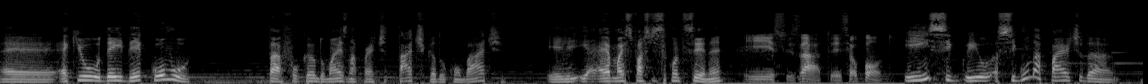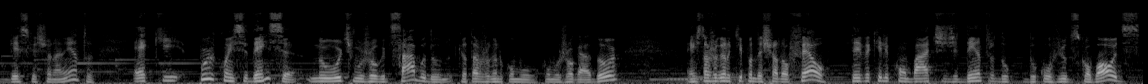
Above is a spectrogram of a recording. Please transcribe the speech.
É, é que o D&D, como tá focando mais na parte tática do combate, ele é mais fácil disso acontecer, né? Isso, exato. Esse é o ponto. E, em e a segunda parte da, desse questionamento é que, por coincidência, no último jogo de sábado, que eu tava jogando como, como jogador, a gente tava jogando Keep on the Shadowfell, teve aquele combate de dentro do, do covil dos kobolds,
